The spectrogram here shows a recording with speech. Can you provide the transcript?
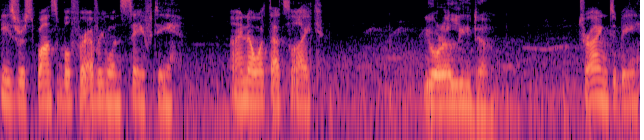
He's responsible for everyone's safety. I know what that's like. You're a leader. Trying to be.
